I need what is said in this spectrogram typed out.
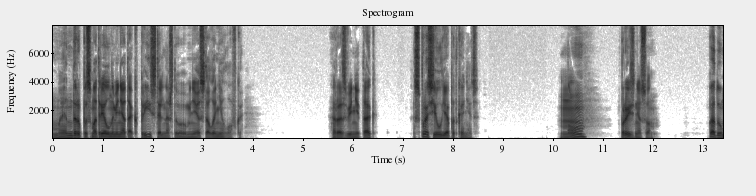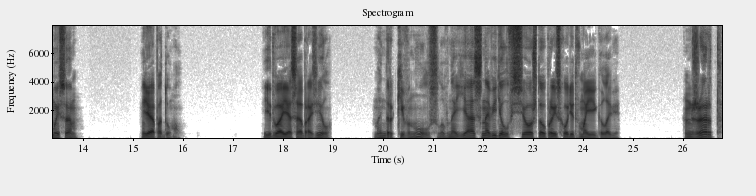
Мендер посмотрел на меня так пристально, что мне стало неловко. «Разве не так?» — спросил я под конец. «Ну», — произнес он, — «подумай сам». Я подумал. Едва я сообразил, Мендер кивнул, словно ясно видел все, что происходит в моей голове. Джарт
